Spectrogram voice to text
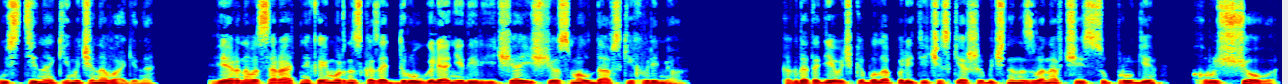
Устина Акимыча Навагина, верного соратника и, можно сказать, друга Леонида Ильича еще с молдавских времен. Когда-то девочка была политически ошибочно названа в честь супруги Хрущева.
